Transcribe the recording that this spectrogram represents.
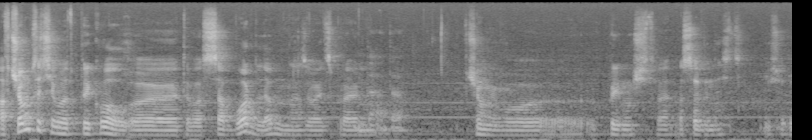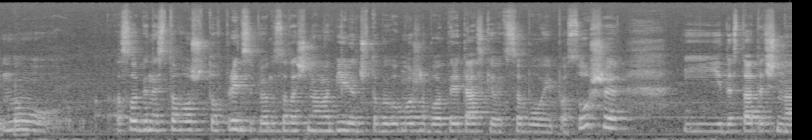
А в чем, кстати, вот прикол э, этого сабборда, да, называется правильно? Да, да. В чем его э, преимущество, особенность и все такое? Ну, особенность того, что, в принципе, он достаточно мобилен, чтобы его можно было перетаскивать с собой по суше и достаточно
